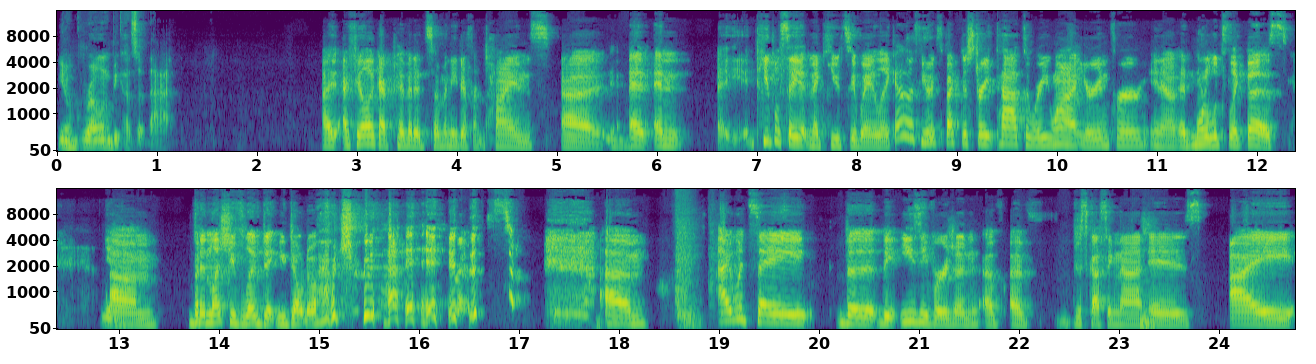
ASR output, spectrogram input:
you know grown because of that i, I feel like i've pivoted so many different times uh, mm-hmm. and, and people say it in a cutesy way like oh if you expect a straight path to where you want you're in for you know it more looks like this yeah. um but unless you've lived it, you don't know how true that is. um, I would say the the easy version of of discussing that is I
